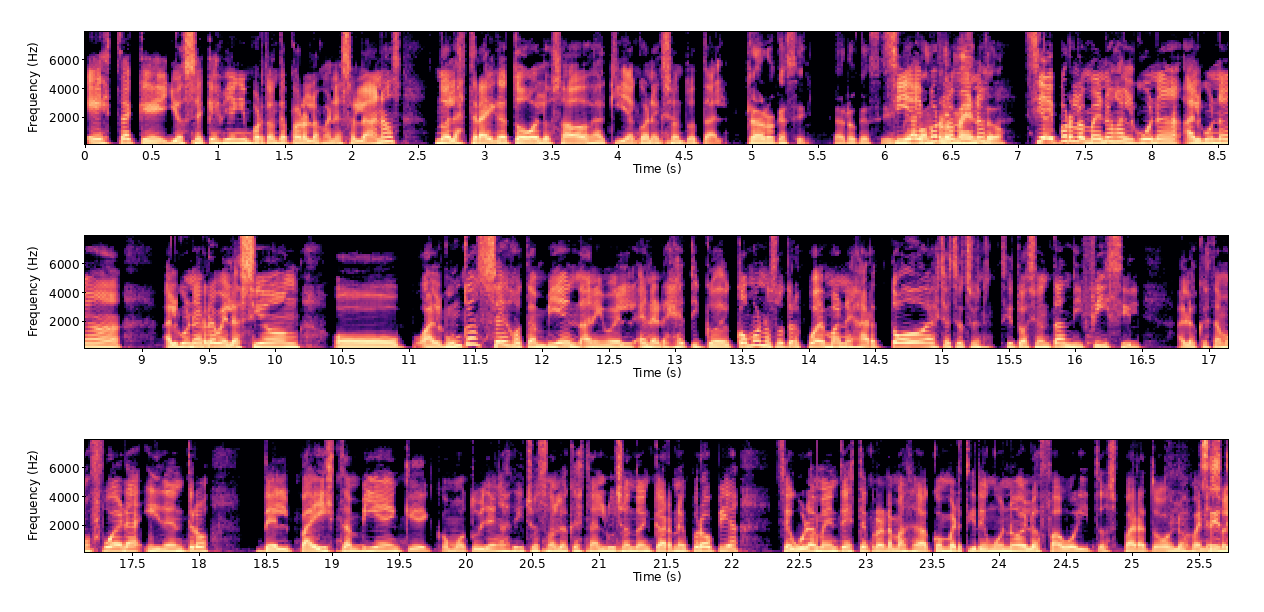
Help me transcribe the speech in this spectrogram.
esta que yo sé que es bien importante para los venezolanos, nos las traiga todos los sábados aquí a Conexión Total. Claro que sí, claro que sí. si Me hay por lo menos si hay por lo menos alguna alguna alguna revelación o algún consejo también a nivel energético de cómo nosotros podemos manejar toda esta situ- situación tan difícil a los que estamos fuera y dentro del país también que como tú ya has dicho son los que están luchando en carne propia seguramente este programa se va a convertir en uno de los favoritos para todos los Sí, venezolanos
